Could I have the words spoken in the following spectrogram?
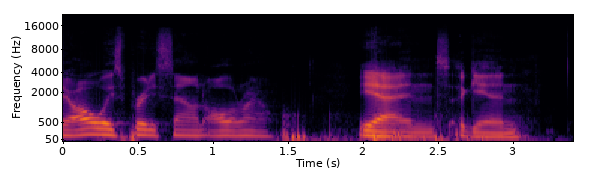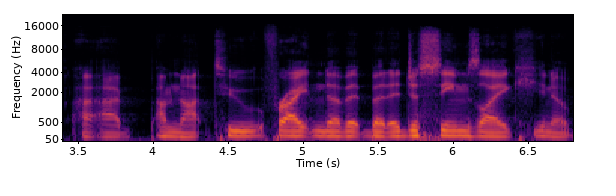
They're always pretty sound all around. Yeah, and again, I, I I'm not too frightened of it, but it just seems like you know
